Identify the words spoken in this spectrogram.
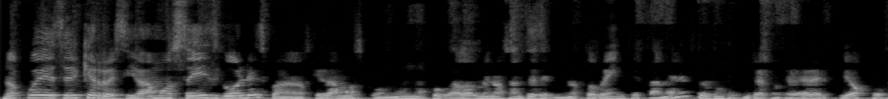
No puede ser que recibamos seis goles cuando nos quedamos con un jugador menos antes del minuto 20. También esto es responsabilidad del piojo,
